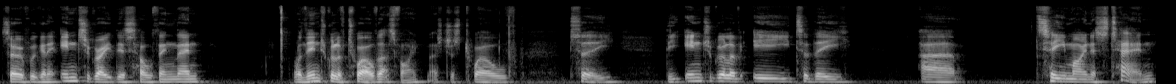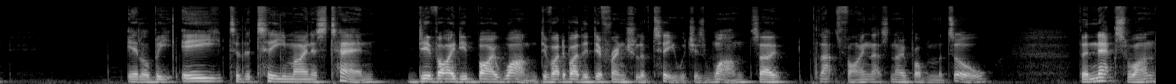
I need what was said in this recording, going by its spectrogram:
So if we're going to integrate this whole thing then, well, the integral of 12, that's fine. That's just 12t. The integral of e to the uh, t minus 10, it'll be e to the t minus 10 divided by 1, divided by the differential of t, which is 1. So that's fine. That's no problem at all. The next one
